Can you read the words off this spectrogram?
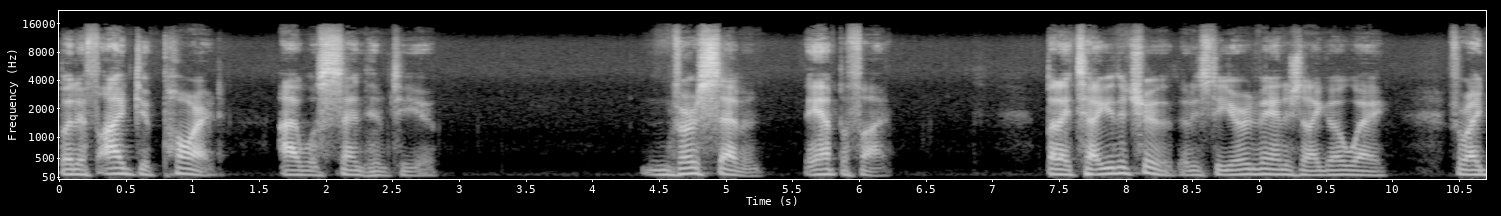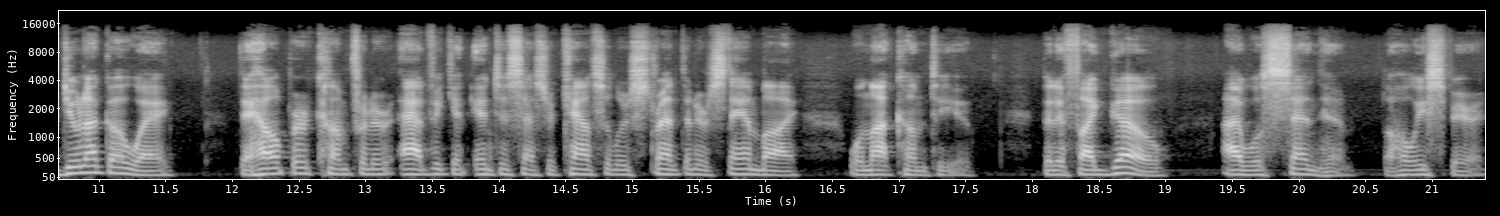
But if I depart, I will send him to you. Verse 7, the Amplified. But I tell you the truth, it is to your advantage that I go away. For I do not go away. The helper, comforter, advocate, intercessor, counselor, strengthener, standby will not come to you. But if I go, I will send him, the Holy Spirit,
